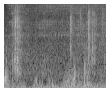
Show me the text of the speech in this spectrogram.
よかった。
